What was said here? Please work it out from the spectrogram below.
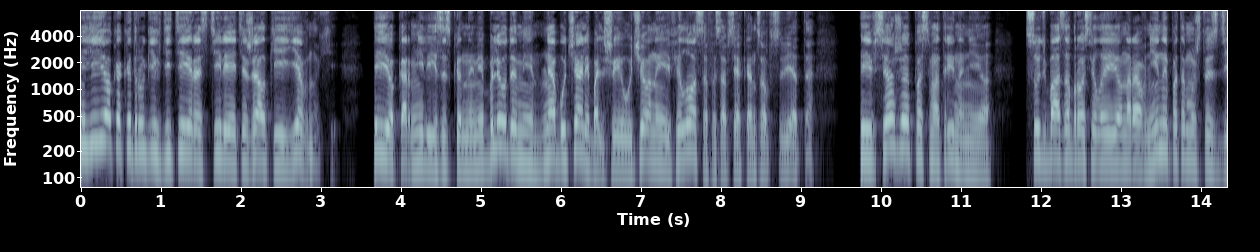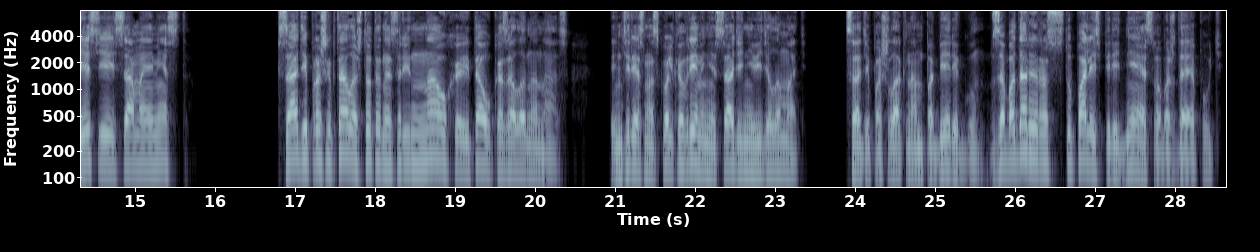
Ее, как и других детей, растили эти жалкие евнухи. Ее кормили изысканными блюдами, обучали большие ученые и философы со всех концов света. И все же, посмотри на нее. Судьба забросила ее на равнины, потому что здесь ей самое место. Сади прошептала что-то Несрин на ухо, и та указала на нас. Интересно, сколько времени Сади не видела мать? Сади пошла к нам по берегу, забадары расступались перед ней, освобождая путь.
